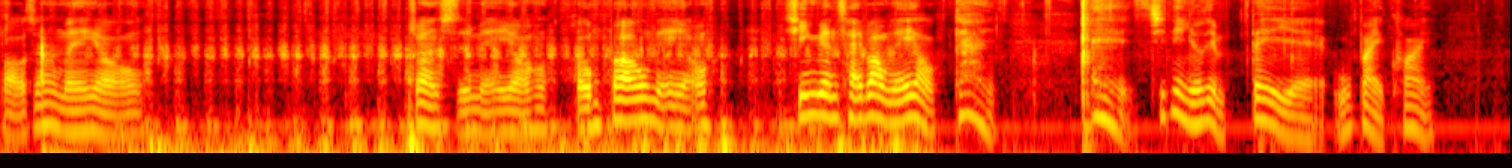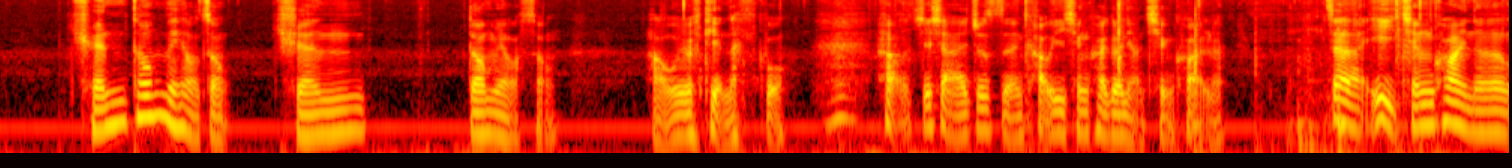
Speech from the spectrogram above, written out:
宝藏没有，钻石没有，红包没有，心愿财宝没有，干，哎，今年有点背耶，五百块，全都没有中，全都没有中。好，我有点难过。好，接下来就只能靠一千块跟两千块了。再来一千块呢？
